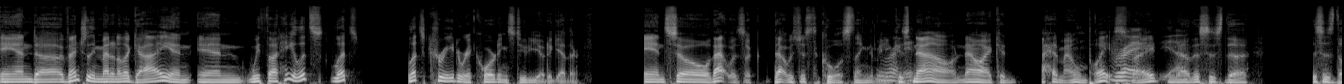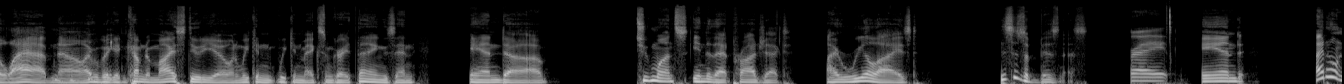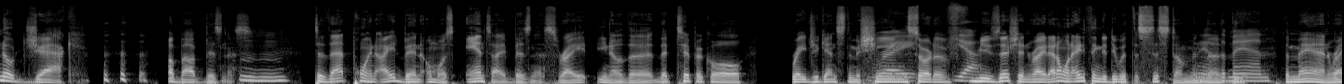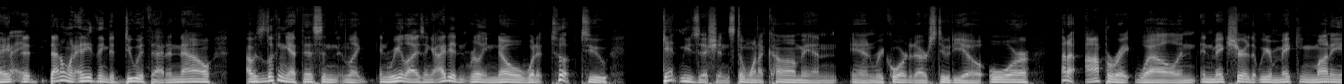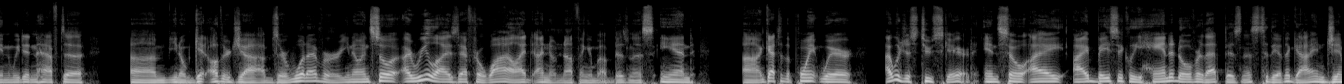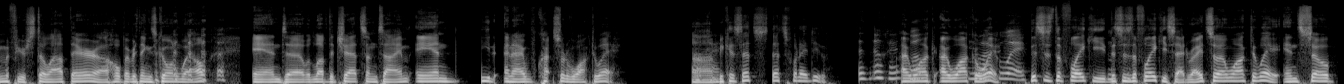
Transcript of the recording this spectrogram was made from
and uh, eventually met another guy, and and we thought, hey, let's let's let's create a recording studio together, and so that was a that was just the coolest thing to me because Right. now now I could I had my own place, Right, right? You know, this is the this is the lab now. Everybody can come to my studio and we can we can make some great things. And and uh, two months into that project, I realized this is a business, Right. and I don't know jack about business. hmm To that point, I had been almost anti-business, right? You know, the the typical Rage Against the Machine Right, sort of yeah. musician, right? I don't want anything to do with the system and Yeah, the, the, the man. the man, right? Right. It- I don't want anything to do with that. And now I was looking at this and, and like and realizing I didn't really know what it took to get musicians to want to come and and record at our studio or how to operate well and, and make sure that we were making money and we didn't have to um, you know, get other jobs or whatever, you know. And so I realized after a while I, I know nothing about business and uh, got to the point where I was just too scared. And so I, I basically handed over that business to the other guy. And Jim, if you're still out there, I hope everything's going well and uh, would love to chat sometime. And you- and I sort of walked away um, Okay. because that's that's what I do. Okay. I well, walk I walk away. Walk away. This is the flaky. This is the flaky side, right? So I walked away, and so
